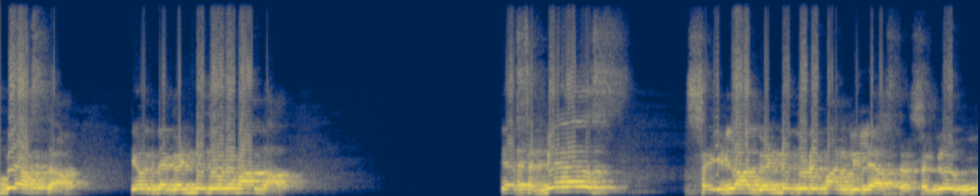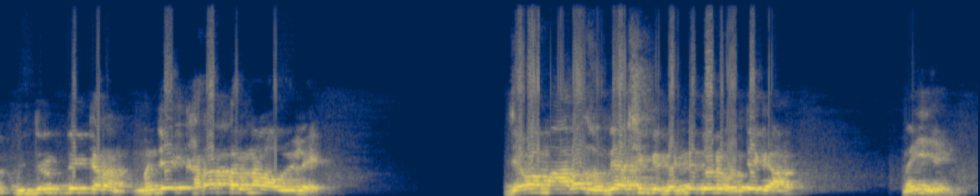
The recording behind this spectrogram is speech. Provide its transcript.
उभे असतात. ते म्हणतात गंडे दोरे बांधा. त्या सगळ्या साईडला गंडे दोरे बांधलेले असतात. सगळं विद्रुपीकरण म्हणजे खराब करणं लावलेलं. आहे जेव्हा महाराज होते असे गंडे दोरे होते का? नाहीये.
